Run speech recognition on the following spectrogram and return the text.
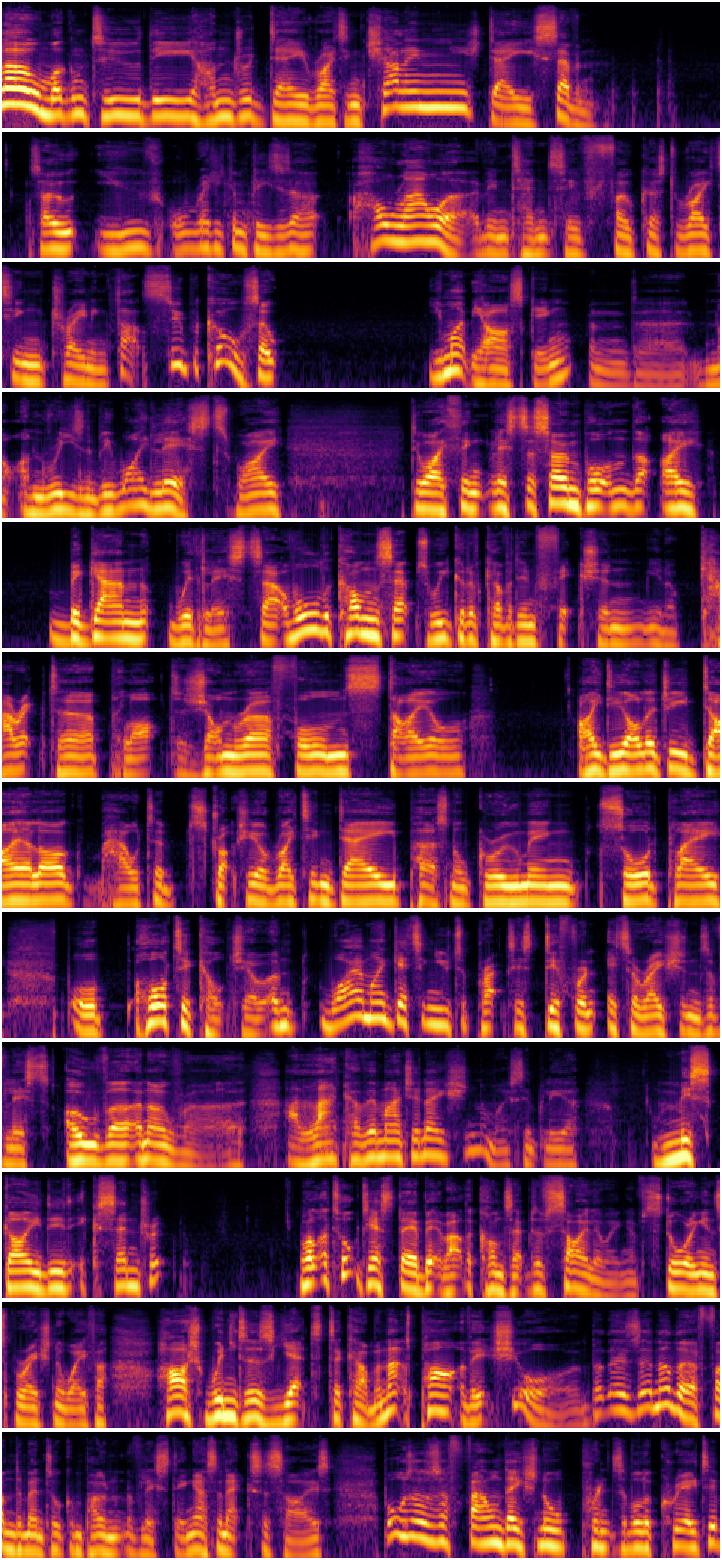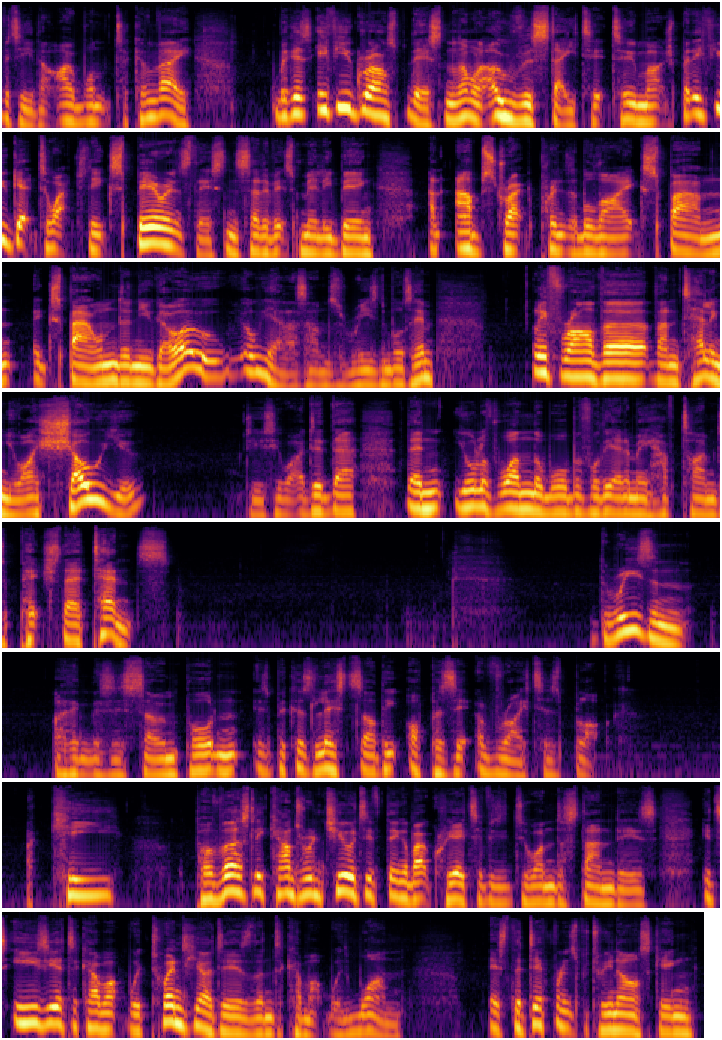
Hello, and welcome to the 100 Day Writing Challenge, day 7. So, you've already completed a whole hour of intensive, focused writing training. That's super cool. So, you might be asking, and uh, not unreasonably, why lists? Why do I think lists are so important that I began with lists out of all the concepts we could have covered in fiction, you know, character, plot, genre, form, style, ideology, dialogue, how to structure your writing day, personal grooming, swordplay, or horticulture. And why am I getting you to practice different iterations of lists over and over? A lack of imagination? Am I simply a misguided eccentric? Well, I talked yesterday a bit about the concept of siloing, of storing inspiration away for harsh winters yet to come, and that's part of it, sure. But there's another fundamental component of listing as an exercise, but also as a foundational principle of creativity that I want to convey. Because if you grasp this, and I don't want to overstate it too much, but if you get to actually experience this instead of it's merely being an abstract principle that I expand, expound, and you go, oh, oh yeah, that sounds reasonable to him. If rather than telling you, I show you do you see what I did there? Then you'll have won the war before the enemy have time to pitch their tents. The reason I think this is so important is because lists are the opposite of writer's block. A key, perversely counterintuitive thing about creativity to understand is it's easier to come up with 20 ideas than to come up with one. It's the difference between asking,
